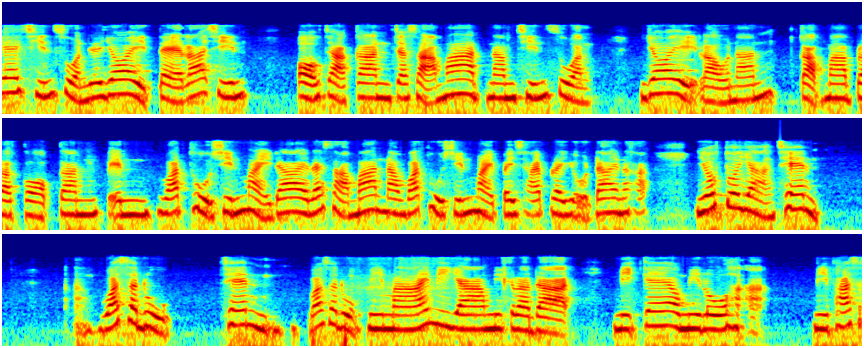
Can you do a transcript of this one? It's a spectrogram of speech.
แยกชิ้นส่วนย่อยๆ แต่ละชิ้น ออกจากกันจะสามารถนำชิ้นส่วนย่อยเหล่านั้น กลับมาประกอบกันเป็นวัตถุชิ้นใหม่ได้ และสามารถนำวัตถุชิ้นใหม่ไปใช้ประโยชน์ได้นะคะ ยกตัวอย่างเช่น วัสดุ เช่น วัสดุมีไม้ มียาง มีกระดาษ มีแก้ว มีโลหะ มีพลาส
